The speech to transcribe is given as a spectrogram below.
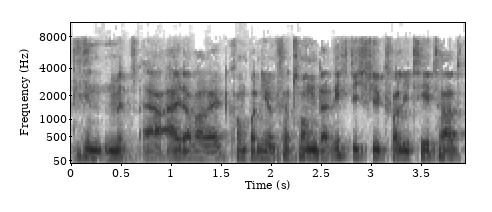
hinten mit äh, Alderweireld, Company und Fertong da richtig viel Qualität hat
